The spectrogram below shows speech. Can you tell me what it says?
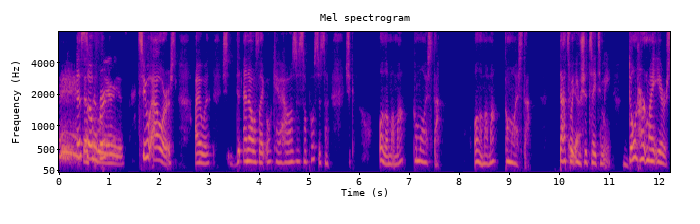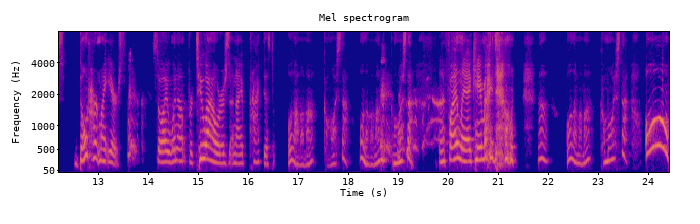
and That's so hilarious. for two hours, I was, and I was like, okay, how is this supposed to sound? She, hola, mama, ¿cómo está? Hola, mama, ¿cómo está? That's what yeah. you should say to me. Don't hurt my ears. Don't hurt my ears. so I went up for two hours and I practiced. Hola, mama, ¿cómo está? Hola, mama, ¿cómo está? And finally, I came back down. Oh, Hola, mamá. ¿Cómo está? Oh,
